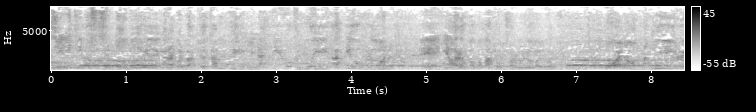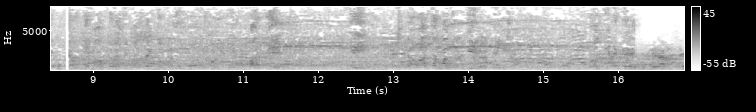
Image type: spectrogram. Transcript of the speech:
Zielinski no se sentó todavía de Caracol, el partido está muy inactivo, muy activo, perdón, eh, y ahora un poco más conforme luego del gol. Bueno, aquí recuperamos todo este contexto con un gol, con el empate Y ya va a estar más tranquilo el pincha. No tiene que desesperarse,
